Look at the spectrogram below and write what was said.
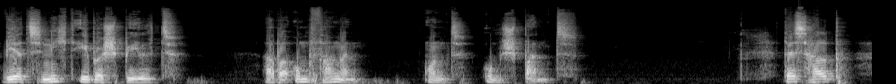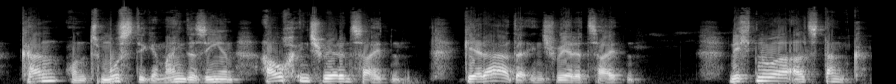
wird nicht überspielt, aber umfangen und umspannt. Deshalb kann und muss die Gemeinde singen, auch in schweren Zeiten, gerade in schwere Zeiten. Nicht nur als Dank,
